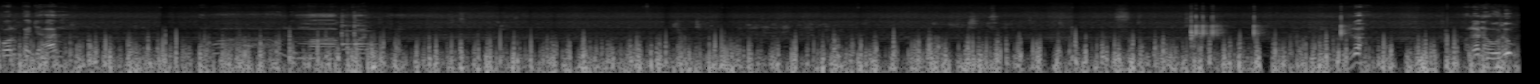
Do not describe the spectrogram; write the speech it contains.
Paul ka dyan. Wala, nahulog.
